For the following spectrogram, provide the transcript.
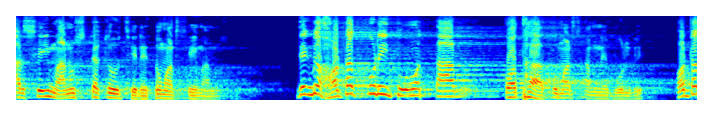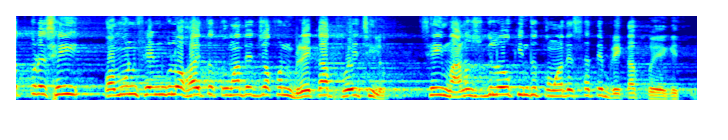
আর সেই মানুষটাকেও চেনে, তোমার সেই মানুষ। দেখবে হঠাৎ করেই তোমার, তার কথা তোমার সামনে বলবে। হঠাৎ করে সেই কমন ফ্রেন্ডগুলো হয়তো তোমাদের যখন ব্রেকআপ হয়েছিল, সেই মানুষগুলোও কিন্তু তোমাদের সাথে ব্রেকআপ হয়ে গেছিল।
